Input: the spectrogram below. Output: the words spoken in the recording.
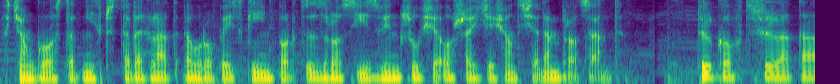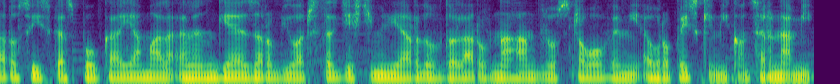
W ciągu ostatnich czterech lat europejski import z Rosji zwiększył się o 67%. Tylko w 3 lata rosyjska spółka Yamal LNG zarobiła 40 miliardów dolarów na handlu z czołowymi europejskimi koncernami.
